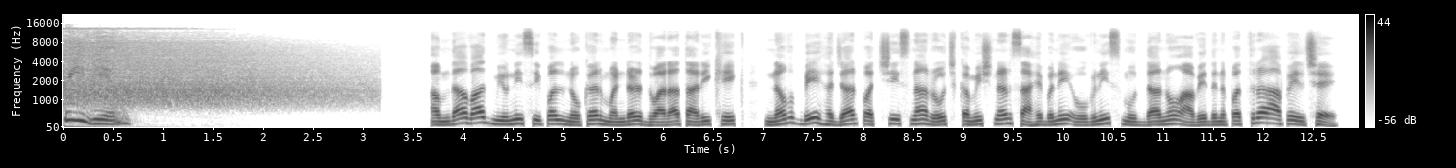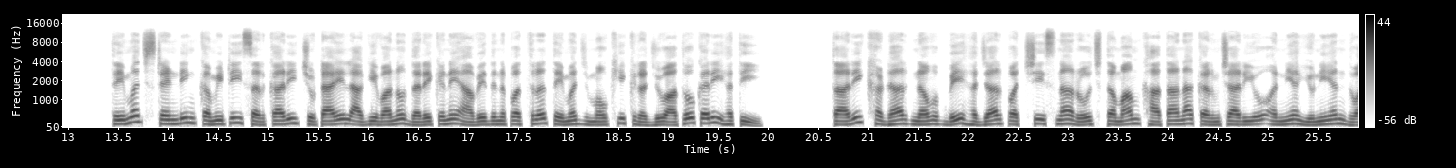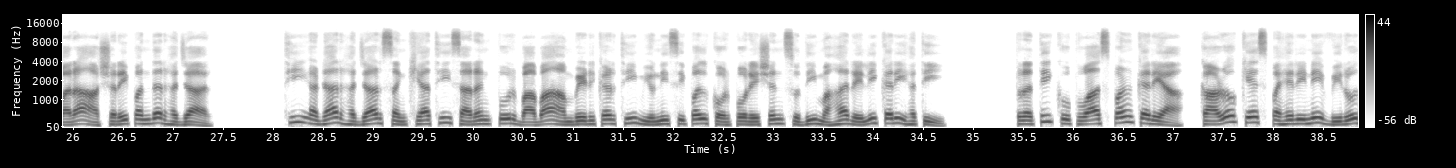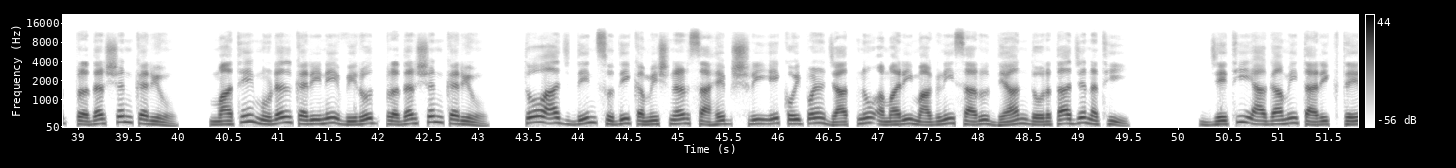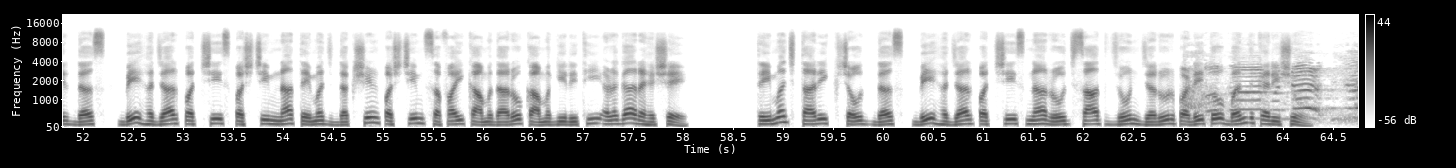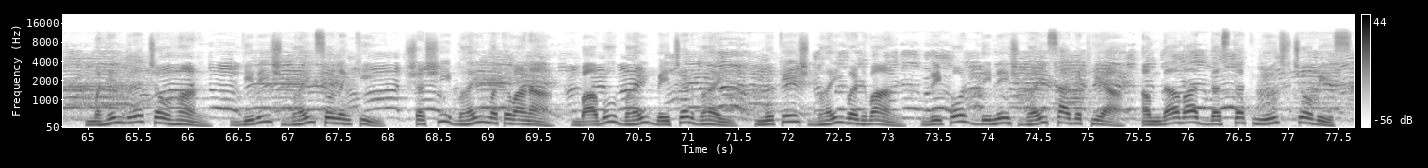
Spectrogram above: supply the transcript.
Preview. Ahmedabad municipal નોકર મંડળ દ્વારા તારીખ એક, નવ, બે હજાર પચીસના રોજ કમિશનર સાહેબને ઓગણીસ મુદ્દાનો આવેદનપત્ર આપેલ છે. તેમજ સ્ટેન્ડિંગ કમિટી સરકારી ચૂંટાયેલ આગેવાનો દરેકને આવેદનપત્ર તેમજ મૌખિક રજૂઆતો કરી હતી. તારીખ અઢાર, નવ, બે હજાર પચીસના રોજ તમામ ખાતાના કર્મચારીઓ અન્ય યુનિયન દ્વારા આશરે પંદર હજાર થી અઢાર હજાર સંખ્યાથી સારંગપુર બાબા આંબેડકરથી મ્યુનિસિપલ કોર્પોરેશન સુધી મહારેલી કરી હતી. પ્રતિક ઉપવાસ પણ કર્યા. કાળો કેસ પહેરીને વિરોધ પ્રદર્શન કર્યું. માથે મુડલ કરીને વિરોધ પ્રદર્શન કર્યું. તો આજ દિન સુધી કમિશનર સાહેબ શ્રીએ કોઈપણ જાતનું અમારી માગણી સારું ધ્યાન દોરતા જ નથી. જેથી આગામી તારીખ તેર દસ, બે હજાર પચીસ પશ્ચિમના તેમજ દક્ષિણ પશ્ચિમ સફાઈ કામદારો કામગીરીથી અળગા રહેશે. તેમજ તારીખ ચૌદ દસ, બે હજાર પચીસના રોજ સાત ઝોન જરૂર પડે તો બંધ કરીશું. મહેન્દ્ર ચૌહાણ, ગિરીશભાઈ સોલંકી, શશીભાઈ મકવાણા, બાબુભાઈ બેચરભાઈ મુકેશભાઈ વઢવાણ, રિપોર્ટ દિનેશભાઈ સાગઠિયા, અમદાવાદ દસ્તક ન્યૂઝ ચોવીસ.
